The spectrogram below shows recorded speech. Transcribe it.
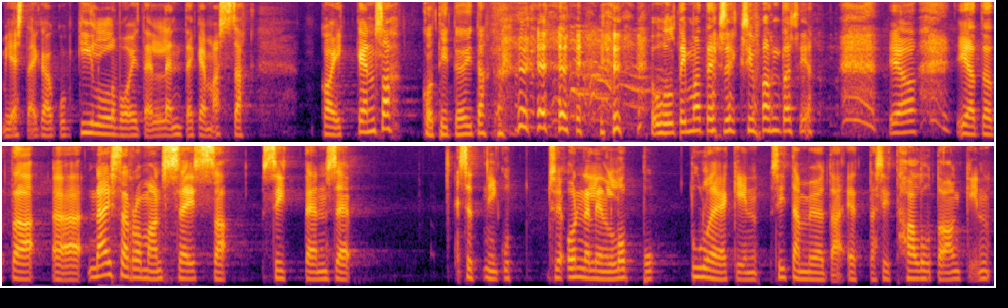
miestä ikään kuin kilvoitellen tekemässä kaikkensa. Kotitöitä. Ultimate seksifantasia. ja, ja tota, näissä romansseissa sitten se, se, niin kuin, se onnellinen loppu tuleekin sitä myötä, että sit halutaankin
